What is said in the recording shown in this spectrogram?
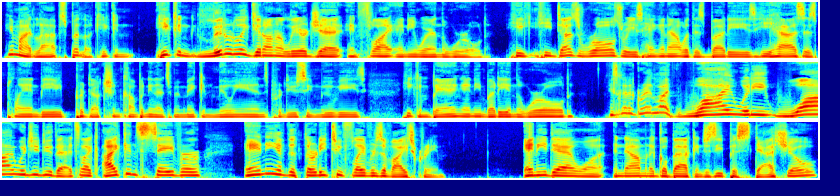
He might lapse, but look, he can he can literally get on a Learjet and fly anywhere in the world. He he does roles where he's hanging out with his buddies. He has his Plan B production company that's been making millions, producing movies. He can bang anybody in the world. He's got a great life. Why would he why would you do that? It's like I can savor any of the 32 flavors of ice cream any day I want and now I'm going to go back and just eat pistachio?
